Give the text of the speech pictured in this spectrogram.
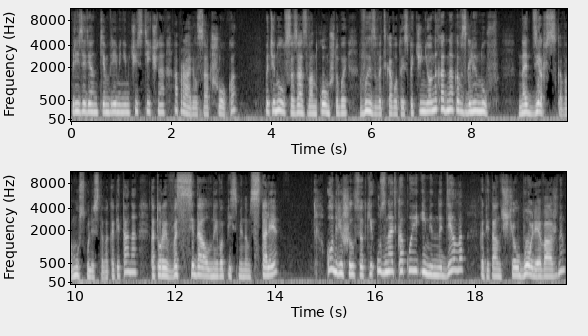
Президент тем временем частично оправился от шока, потянулся за звонком, чтобы вызвать кого-то из подчиненных, однако, взглянув на дерзкого, мускулистого капитана, который восседал на его письменном столе, он решил все-таки узнать, какое именно дело капитан счел более важным,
